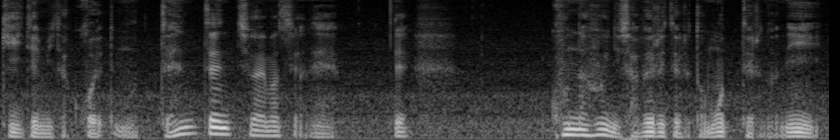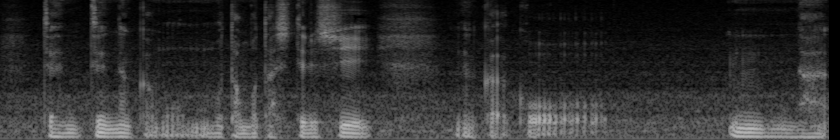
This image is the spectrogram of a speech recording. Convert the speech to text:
聞いてみた声ってもう全然違いますよね。でこんな風に喋れてると思ってるのに全然なんかもうもたもたしてるしなんかこううんなん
